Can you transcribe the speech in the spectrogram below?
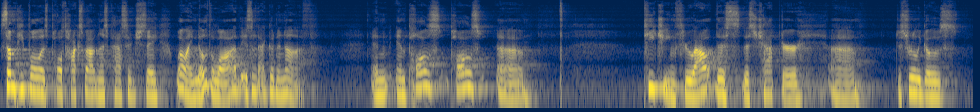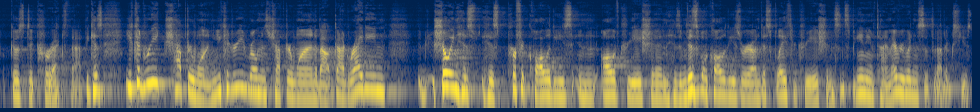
some people, as Paul talks about in this passage, say, well, I know the law, isn't that good enough? And, and Paul's, Paul's uh, teaching throughout this, this chapter uh, just really goes goes to correct that. Because you could read chapter one, you could read Romans chapter one about God writing, showing his, his perfect qualities in all of creation. His invisible qualities were on display through creation since the beginning of time. Everybody is without excuse.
